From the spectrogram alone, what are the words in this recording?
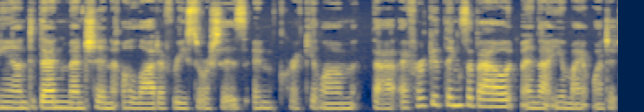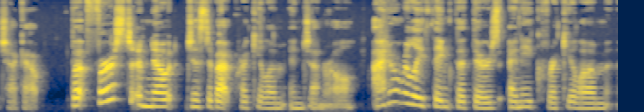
and then mention a lot of resources and curriculum that I've heard good things about and that you might want to check out. But first, a note just about curriculum in general. I don't really think that there's any curriculum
